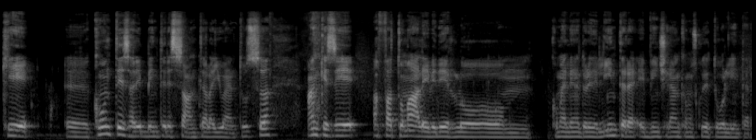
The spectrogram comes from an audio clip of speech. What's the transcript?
che eh, Conte sarebbe interessante alla Juventus, anche se ha fatto male vederlo mh, come allenatore dell'Inter e vincere anche uno scudetto con l'Inter.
